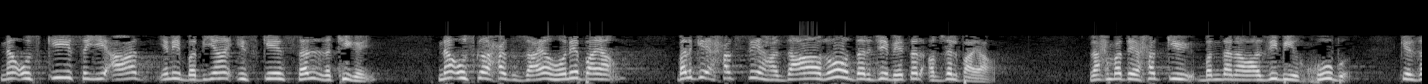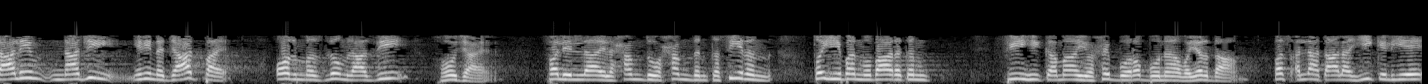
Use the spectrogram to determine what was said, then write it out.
نہ اس کی سیاحت یعنی بدیاں اس کے سر رکھی گئی نہ اس کا حق ضائع ہونے پایا۔ بلکہ حق سے ہزاروں درجے بہتر افضل پایا۔ رحمت حق کی بندہ نوازی بھی خوب کہ ظالم ناجی یعنی نجات پائے اور مظلوم راضی ہو جائے۔ فل اللہ الحمد حمدن کثیرن طیبا مبارکن فی ہی کما یحب ربنا ویردا بس اللہ تعالی ہی کے لیے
